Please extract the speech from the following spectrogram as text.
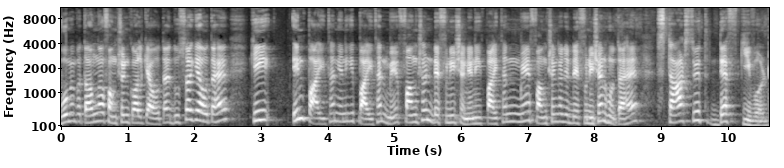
वो मैं बताऊँगा फ़ंक्शन कॉल क्या होता है। दूसरा क्या होता है कि इन पाइथन, यानी कि पाइथन में फ़ंक्शन डेफिनेशन यानी पाइथन में फ़ंक्शन का जो डेफिनेशन होता है starts with def keyword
